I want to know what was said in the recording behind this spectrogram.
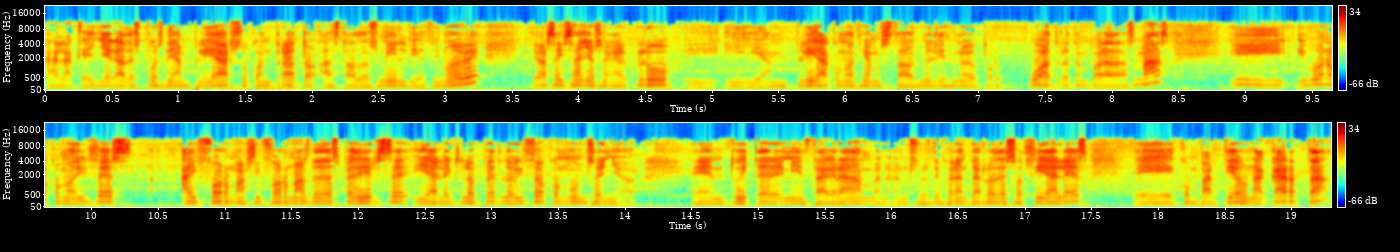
a la que llega después de ampliar su contrato hasta 2019. Lleva seis años en el club y, amplía, como decíamos, hasta 2019 por cuatro temporadas más. Y, y bueno, como dices, hay formas y formas de despedirse y Alex López lo hizo como un señor. En Twitter, en Instagram, bueno, en sus diferentes redes sociales eh, compartía una carta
